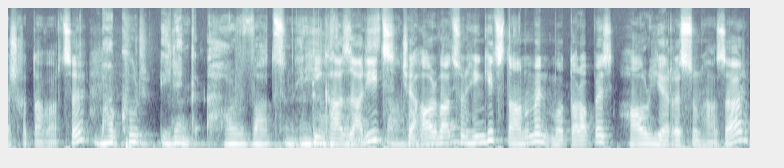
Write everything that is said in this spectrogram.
աշխատավարձը։ Բաքուր իրենք 165000-ից, չէ, 165-ից ստանում են մոտավորապես 130000,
